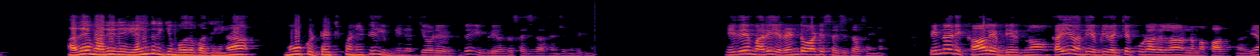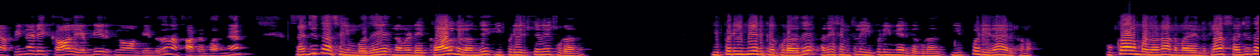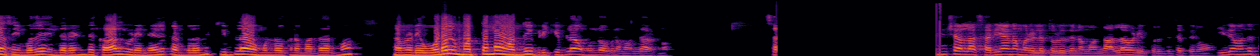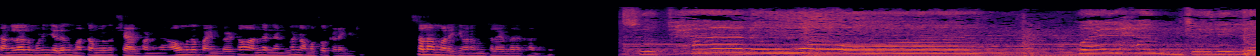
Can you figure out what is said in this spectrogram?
அதே மாதிரி எழுந்திருக்கும் போது பார்த்தீங்கன்னா மூக்கு டச் பண்ணிட்டு இப்படி நெத்தியோட எடுத்துட்டு இப்படி வந்து சஜிதா செஞ்சு முடிக்கணும். இதே மாதிரி ரெண்டு வாட்டி சஜிதா செய்யணும். பின்னாடி கால் எப்படி இருக்கணும்? கை வந்து எப்படி வைக்கக்கூடாதுலாம் நம்ம பார்த்துக்கணும் இல்லையா? பின்னாடி கால் எப்படி இருக்கணும் அப்படின்றத நான் காட்டேன் பாருங்க. சஜிதா செய்யும்போது நம்மளுடைய கால்கள் வந்து இப்படி இருக்கவே கூடாது. இப்படியுமே இருக்கக்கூடாது அதே சமயத்தில் இப்படியுமே இருக்கக்கூடாது. இப்படி தான் இருக்கணும் உட்காரும்போது வேணால் அந்த மாதிரி இருந்துக்கலாம். சஜிதா செய்யும்போது இந்த ரெண்டு கால்களுடைய நிகழ்கண்கள் வந்து கிப்லாவை முன்னோக்கின மாதிரி தான் இருக்கும் நம்மளுடைய உடல் மொத்தமும் வந்து இப்படி கிப்லாவை முன்னோக்கின மாதிரி தான் இருக்கணும் இன்ஷால்லா சரியான முறையில் தொழுது நம்ம வந்து அல்லாவுடைய பொருத்தத்தை பெறுவோம். இதை வந்து தங்களால் முடிஞ்ச அளவுக்கு மற்றவங்களுக்கும் ஷேர் பண்ணுங்க. அவங்களும் பயன்படுத்தும் அந்த நன்மை நமக்கும் கிடைக்கட்டும். சலாம் வலைக்கம் வரமத்துல வரகாத்து Jalila.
